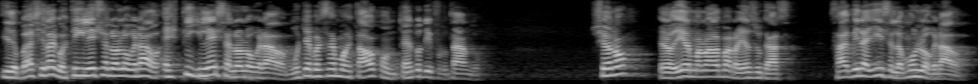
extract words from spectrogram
y les voy a decir algo, esta iglesia lo ha logrado, esta iglesia lo ha logrado. Muchas veces hemos estado contentos disfrutando. ¿Sí o no? Que lo diga hermano Álvaro allá en su casa. ¿Sabes? Mira allí, se lo hemos logrado.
